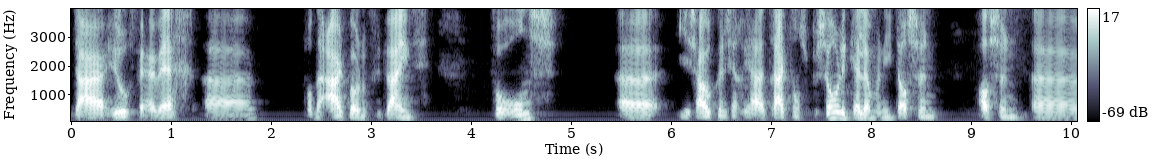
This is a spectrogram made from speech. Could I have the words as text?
daar heel ver weg uh, van de aardbodem verdwijnt. Voor ons, uh, je zou kunnen zeggen, ja, het raakt ons persoonlijk helemaal niet. Als een, als een uh,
